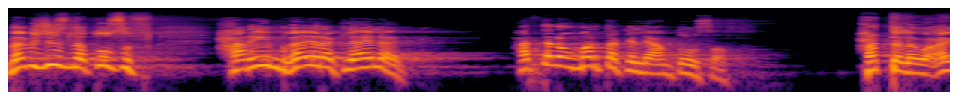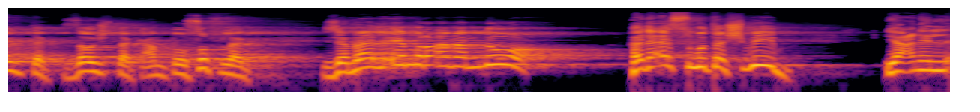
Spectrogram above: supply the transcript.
ما بيجوز لها توصف حريم غيرك لإلك. حتى لو مرتك اللي عم توصف. حتى لو عيلتك زوجتك عم توصف لك جمال امرأة ممنوع. هذا اسمه تشبيب يعني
